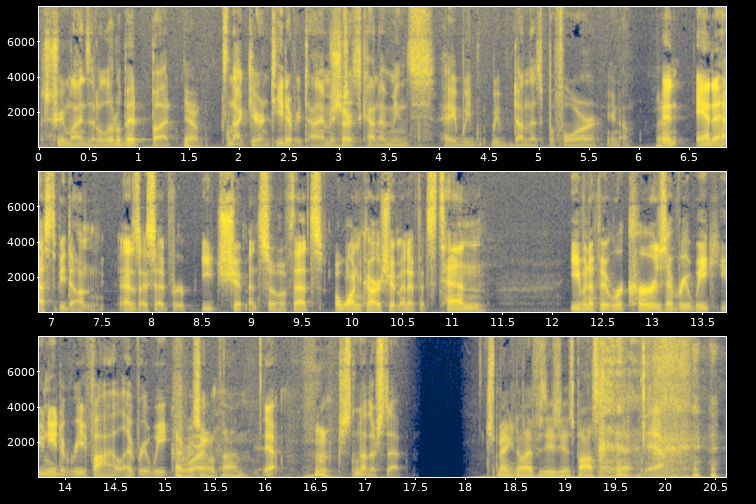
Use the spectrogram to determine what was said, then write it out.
streamlines it a little bit, but Yeah. it's not guaranteed every time. It Sure. just kind of means hey, we we've done this before. You know, Yeah. And and it has to be done, as I said, for each shipment. So if that's a one car shipment, if it's ten, even if it recurs every week, you need to refile every week every single it. time. Yeah, hmm. just another step. Just making your life as easy as possible, right? yeah.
